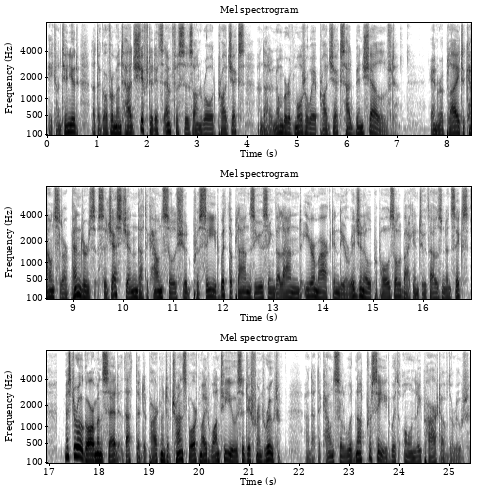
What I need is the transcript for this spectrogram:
He continued that the government had shifted its emphasis on road projects and that a number of motorway projects had been shelved. In reply to Councillor Pender's suggestion that the Council should proceed with the plans using the land earmarked in the original proposal back in 2006, Mr O'Gorman said that the Department of Transport might want to use a different route and that the Council would not proceed with only part of the route.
